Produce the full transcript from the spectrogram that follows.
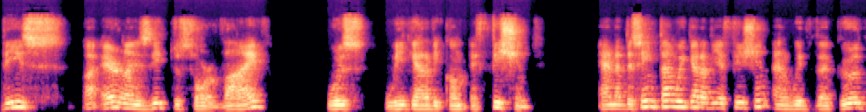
these uh, airlines did to survive was we got to become efficient. And at the same time, we got to be efficient and with the good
